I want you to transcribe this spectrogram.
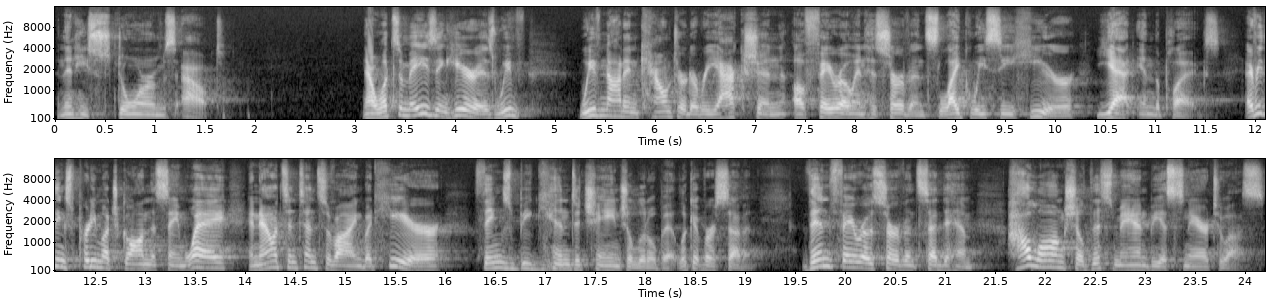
And then he storms out. Now, what's amazing here is we've, we've not encountered a reaction of Pharaoh and his servants like we see here yet in the plagues. Everything's pretty much gone the same way, and now it's intensifying, but here things begin to change a little bit. Look at verse 7. Then Pharaoh's servants said to him, How long shall this man be a snare to us?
